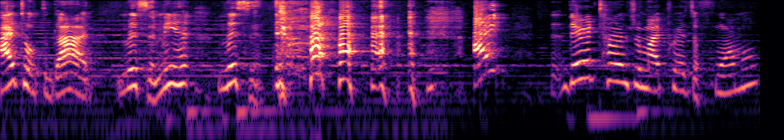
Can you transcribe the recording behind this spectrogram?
I talk to God. Listen, man, listen. I there are times when my prayers are formal,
